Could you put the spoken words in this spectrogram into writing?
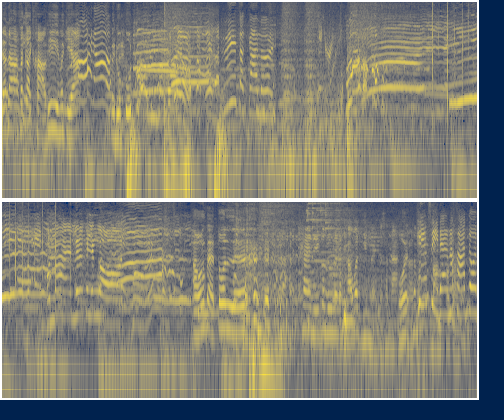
ยาดาสกัดข่าวพี่เมื่อกี้ไปดูฟุตดรีจัดการเลยคนบ้าเลือกก็ยังหลอดเอาตั้งแต่ต้นเลย แค่นี้ก็รู้แล้วนะคะว่าทีมไหนจะชนะทีมสีแดงนะคะ โดน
